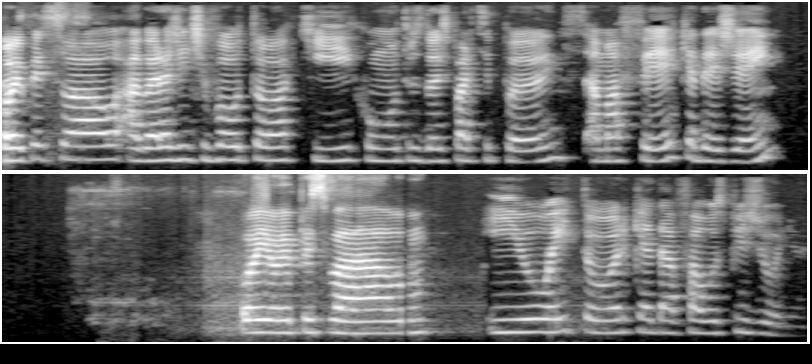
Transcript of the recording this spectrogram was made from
Oi, pessoal. Agora a gente voltou aqui com outros dois participantes. A Mafê, que é da EGEM. Oi, oi, pessoal e o Heitor, que é da FAUSP Júnior.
